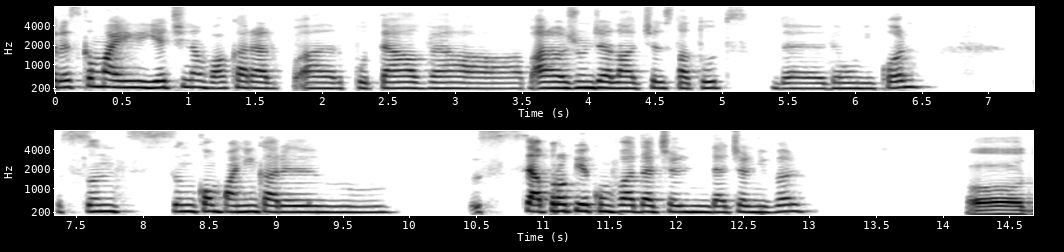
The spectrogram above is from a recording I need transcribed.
Crezi că mai e cineva care ar, ar putea avea, ar ajunge la acest statut de, de unicorn? Sunt, sunt companii care se apropie cumva de acel, de acel nivel? Uh,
